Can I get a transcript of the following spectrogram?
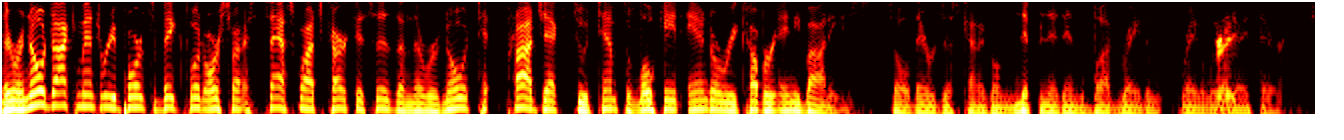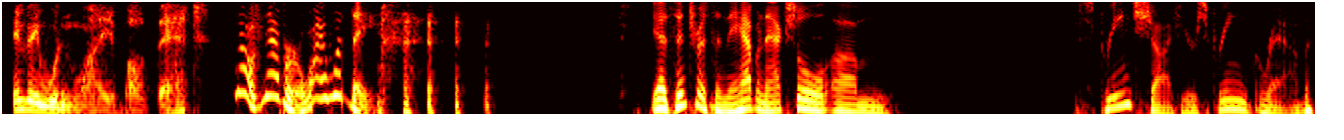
There were no documentary reports of Bigfoot or Sasquatch carcasses, and there were no att- projects to attempt to locate and or recover any bodies. So they were just kind of going nipping it in the bud right, right away, Right. right there. And they wouldn't lie about that. Never. Why would they? yeah, it's interesting. They have an actual um, screenshot here, screen grab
